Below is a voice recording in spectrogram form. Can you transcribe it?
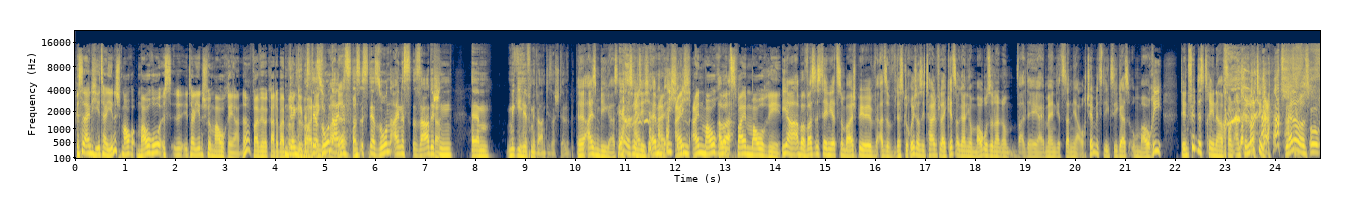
Ist das eigentlich italienisch? Mauro, Mauro ist äh, italienisch für Maurer, ne? Weil wir gerade beim Denke Mörtel ich Das mal, ist der denke ich Sohn mal, ne? eines, das ist der Sohn eines sardischen, ähm, Mickey, hilf mir da an dieser Stelle bitte. Äh, Eisenbiegers, ne? Das ist richtig. Ähm, ein, ich, ein, ich, ein Mauro, aber- zwei Maure. ja, aber was ist denn jetzt zum Beispiel, also das Gerücht aus Italien, vielleicht geht es auch gar nicht um Mauro, sondern um, weil der ja immerhin jetzt dann ja auch Champions League-Sieger ist, um Mauri, den Fitnesstrainer von Ancelotti. Uns. Oh.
